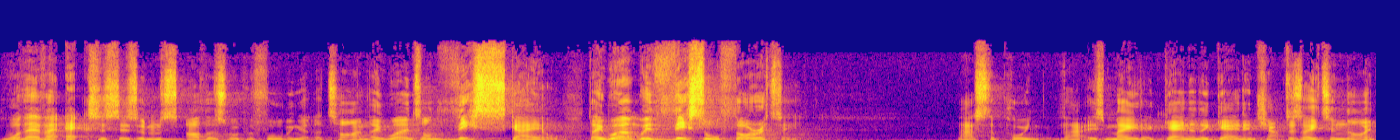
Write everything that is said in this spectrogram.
whatever exorcisms others were performing at the time, they weren't on this scale, they weren't with this authority. That's the point that is made again and again in chapters 8 and 9.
